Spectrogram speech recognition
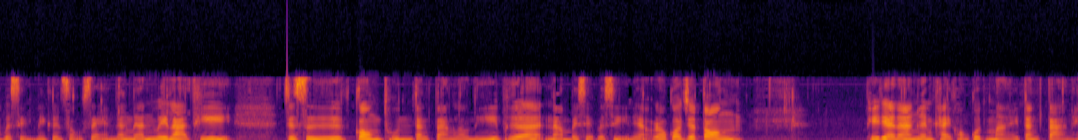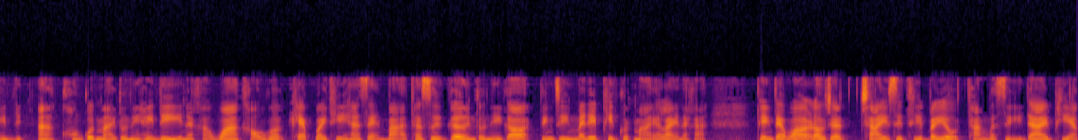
15%ไม่เกิน 2 0 0 0 0 0 ดังนั้นเวลาที่จะซื้อกองทุนต่างๆ เหล่านี้เพื่อนำไปเสียภาษีเนี่ยเราก็จะต้องพิจารณาเงื่อนไขของกฎหมายต่างๆ ให้อของกฎหมายตัวนี้ให้ดีนะคะ ว่าเขาก็แคปไว้ที่ 5 0 0 0 0 0บาท ถ้าซื้อเกินตัวนี้ก็จริง ๆ ไม่ได้ผิดกฎหมายอะไรนะคะ เพียงแต่ว่าเราจะใช้สิทธิประโยชน์ทางภาษีได้เพียง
